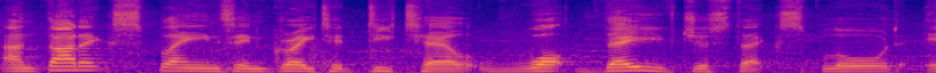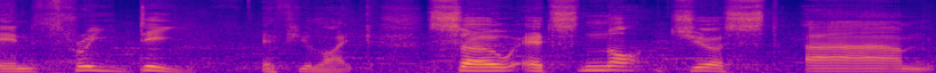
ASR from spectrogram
and that explains in greater detail what they've just explored in 3D if you like. So it's not just um,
